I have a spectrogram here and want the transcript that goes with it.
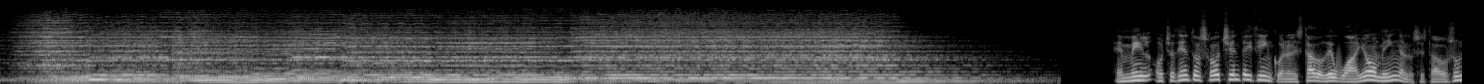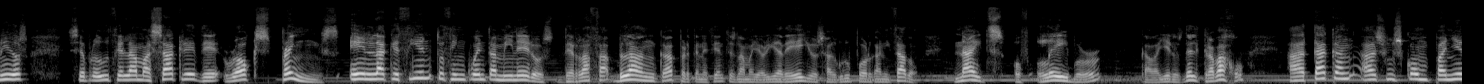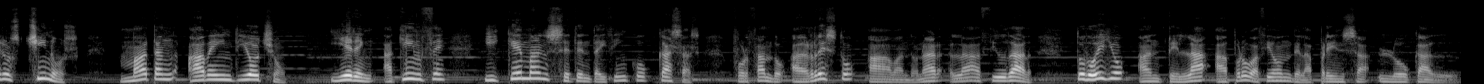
En 1885, en el estado de Wyoming, en los Estados Unidos, se produce la masacre de Rock Springs, en la que 150 mineros de raza blanca, pertenecientes la mayoría de ellos al grupo organizado Knights of Labor, Caballeros del Trabajo, atacan a sus compañeros chinos, matan a 28, hieren a 15 y queman 75 casas, forzando al resto a abandonar la ciudad, todo ello ante la aprobación de la prensa local.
